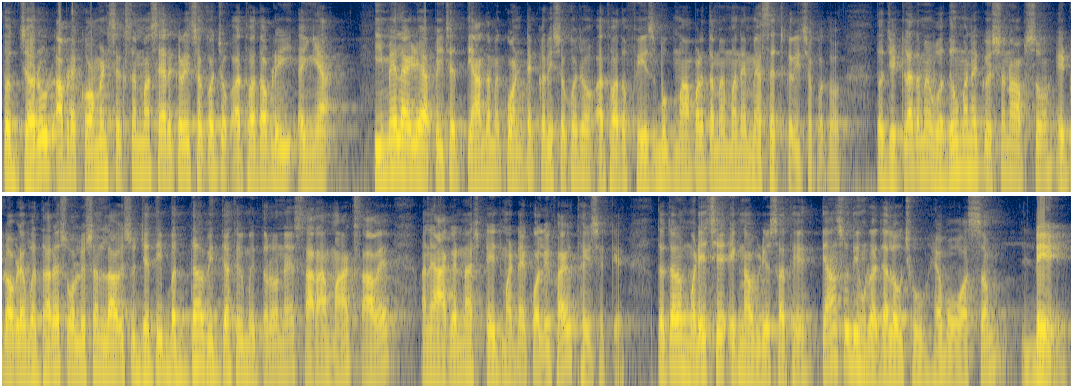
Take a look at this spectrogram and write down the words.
તો જરૂર આપણે કોમેન્ટ સેક્શનમાં શેર કરી શકો છો, અથવા તો આપણે અહીંયા ઈમેલ આઈડી આપી છે, ત્યાં તમે કોન્ટેક કરી શકો છો, અથવા તો ફેસબુકમાં પણ તમે મને મેસેજ કરી શકો છો. તો જેટલા તમે વધુ મને ક્વેશ્ચનો આપશો, એટલું આપણે વધારે સોલ્યુશન લાવીશું, જેથી બધા વિદ્યાર્થી મિત્રોને સારા માર્ક્સ આવે અને આગળના સ્ટેજ માટે ક્વોલિફાય થઈ શકે. તો ચાલો, મળીએ છીએ એક નવા વીડિયો સાથે. ત્યાં સુધી હું રજા લઉં છું. હેવ ઓસમ ડે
